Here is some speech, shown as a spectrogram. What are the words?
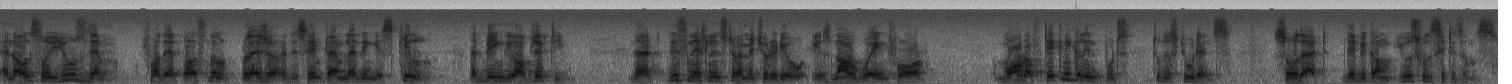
and also use them for their personal pleasure at the same time learning a skill, that being the objective, that this National Institute of Amateur Radio is now going for more of technical inputs to the students so that they become useful citizens.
